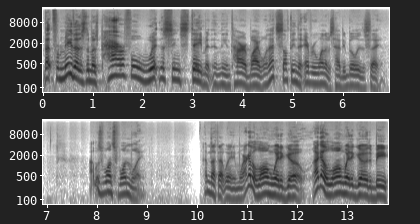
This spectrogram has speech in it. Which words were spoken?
that for me. That is the most powerful witnessing statement in the entire Bible, and that's something that every one of us had the ability to say. I was once one way. I'm not that way anymore. I got a long way to go. I got a long way to go to be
